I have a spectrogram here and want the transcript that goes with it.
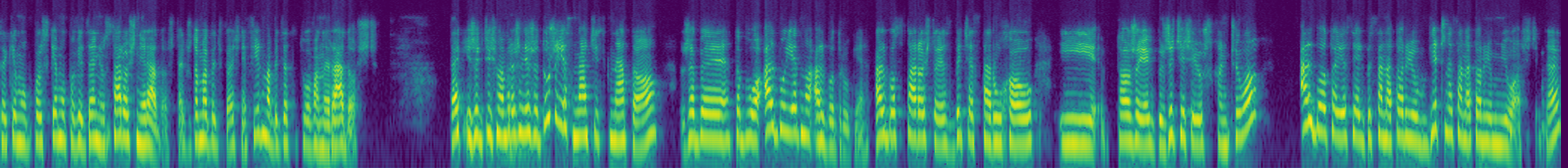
takiemu polskiemu powiedzeniu starość, nie radość. Także to ma być właśnie film, ma być zatytułowany Radość. Tak? I że gdzieś mam wrażenie, że duży jest nacisk na to, żeby to było albo jedno, albo drugie. Albo starość to jest bycie staruchą i to, że jakby życie się już skończyło, albo to jest jakby sanatorium, wieczne sanatorium miłości. Tak?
